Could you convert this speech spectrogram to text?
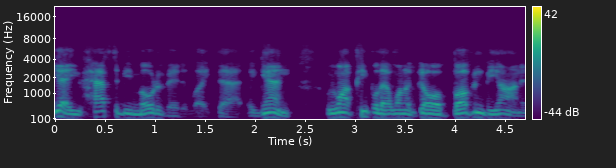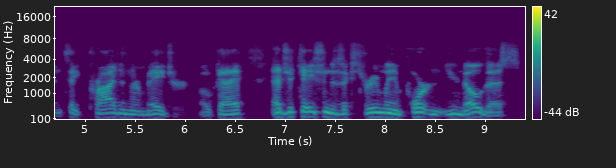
yeah, you have to be motivated like that. Again, we want people that want to go above and beyond and take pride in their major. Okay. Education is extremely important. You know this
